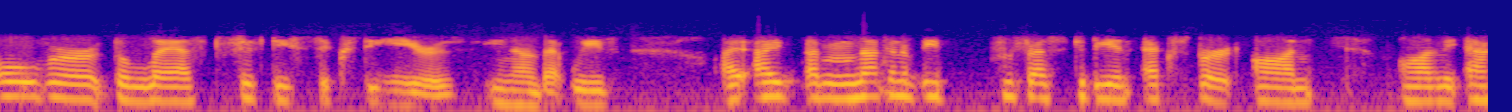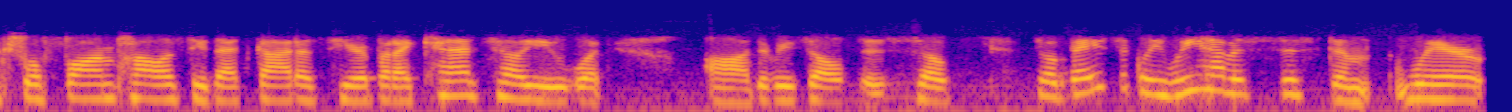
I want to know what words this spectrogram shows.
over the last 50, 60 years, you know, that we've. I, I, I'm not going to be professed to be an expert on on the actual farm policy that got us here, but I can tell you what uh, the result is. So, so basically, we have a system where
